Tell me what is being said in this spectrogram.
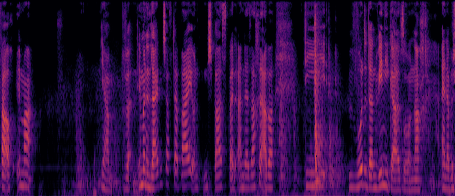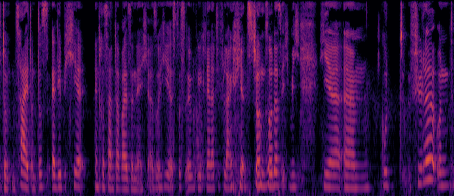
war auch immer ja, immer eine Leidenschaft dabei und ein Spaß bei, an der Sache, aber die wurde dann weniger so nach einer bestimmten Zeit und das erlebe ich hier interessanterweise nicht. Also hier ist das irgendwie relativ lange jetzt schon so, dass ich mich hier ähm, gut fühle und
